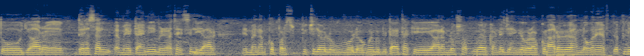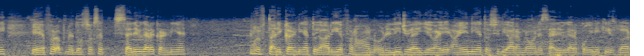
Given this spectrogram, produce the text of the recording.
तो यार, दरअसल मेरे टाइम नहीं मिल रहा था, इसलिए यार मैंने आपको पिछले लोग वो लोग में भी बताया था कि यार हम लोग शॉपिंग वगैरह करने जाएँगे और आपको, यार हम लोगों ने अपनी अपने दोस्तों के साथ सैरी वगैरह करनी है। रफ्तारी करनी है तो यार ये फरहान और रिली जो है ये आए आए नहीं है तो इसलिए यार हम लोगों ने सैरी वगैरह कोई नहीं की इस बार।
